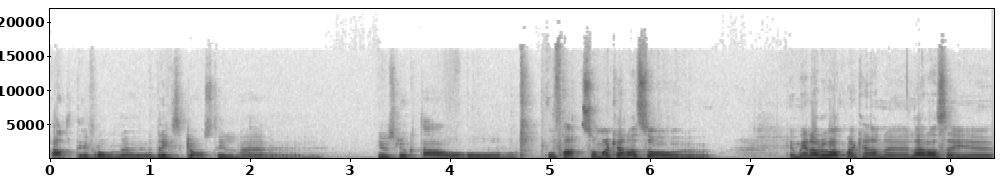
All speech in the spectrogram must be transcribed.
Allt ifrån eh, dricksglas till eh, ljuslukta och, och Och fan, så man kan alltså... Det menar du att man kan eh, lära sig eh,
